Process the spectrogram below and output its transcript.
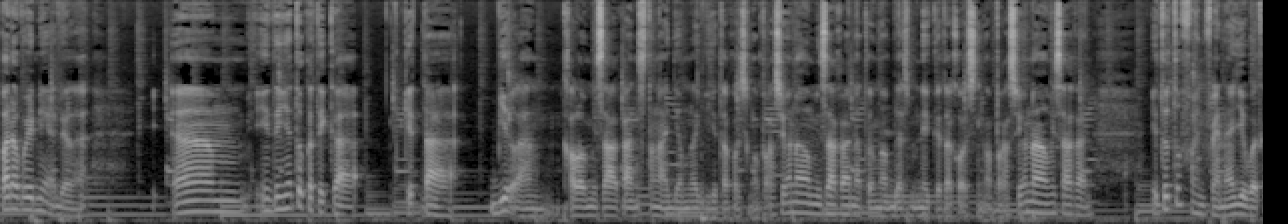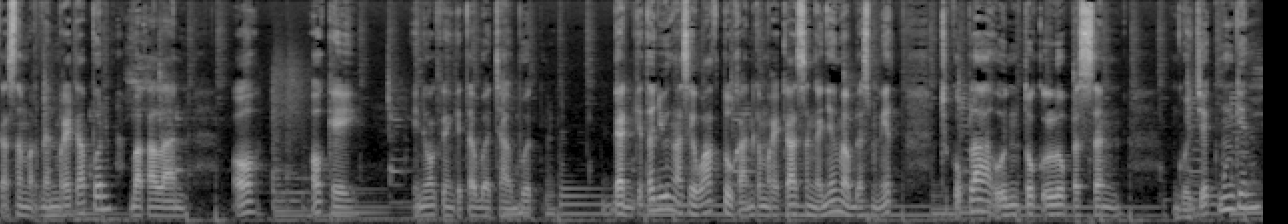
pada poinnya adalah um, intinya tuh ketika kita bilang kalau misalkan setengah jam lagi kita closing operasional misalkan atau 15 menit kita closing operasional misalkan itu tuh fine fine aja buat customer. Dan mereka pun bakalan oh oke okay, ini waktu yang kita buat cabut. Dan kita juga ngasih waktu kan ke mereka seenggaknya 15 menit cukuplah untuk lu pesen gojek mungkin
